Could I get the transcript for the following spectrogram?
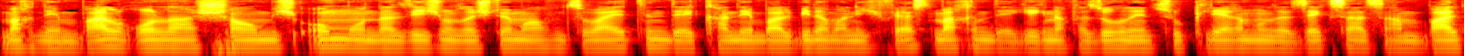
mache den Ballroller, schaue mich um und dann sehe ich unseren Stürmer auf dem zweiten. Der kann den Ball wieder mal nicht festmachen. Der Gegner versucht den zu klären. Unser Sechser ist am Ball,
